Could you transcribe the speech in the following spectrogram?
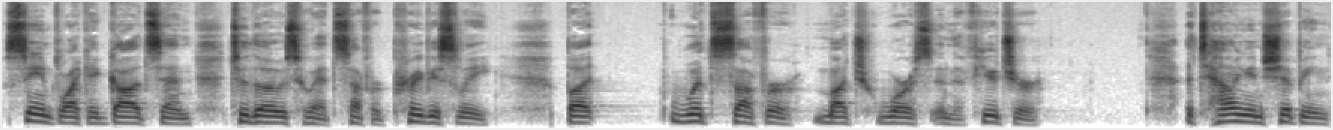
seemed like a godsend to those who had suffered previously, but would suffer much worse in the future, Italian shipping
